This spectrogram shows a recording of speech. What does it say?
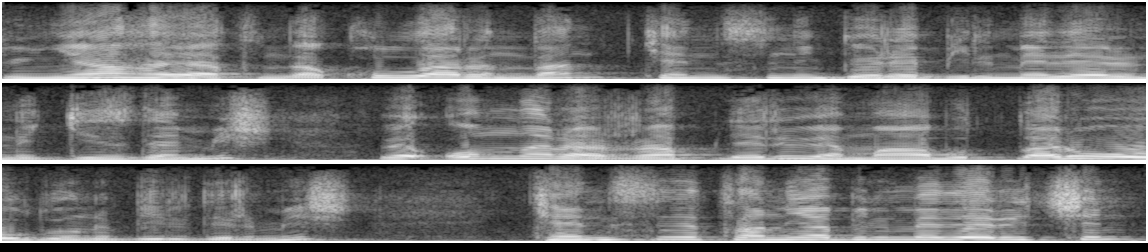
dünya hayatında kullarından kendisini görebilmelerini gizlemiş ve onlara Rableri ve mabutları olduğunu bildirmiş, kendisini tanıyabilmeleri için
